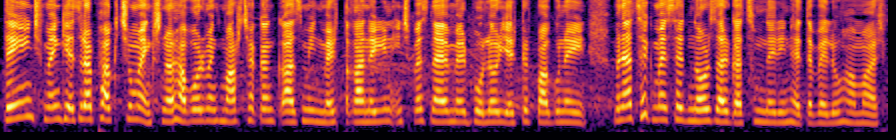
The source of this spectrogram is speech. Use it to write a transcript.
Դե ինչ, մենք եզրափակչում ենք, շնորհավորում ենք մարչական կազմին, մեր տղաներին, ինչպես նաև մեր բոլոր երկրպագուներին։ Մնացեք մեզ հետ նոր զարգացումներին հետևելու համար։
